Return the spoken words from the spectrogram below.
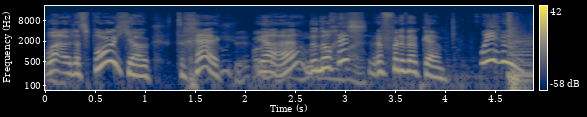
Wauw, dat sprongetje ook. Te gek. Ja, hè? Doe nog eens. Even voor de webcam. Woehoe.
